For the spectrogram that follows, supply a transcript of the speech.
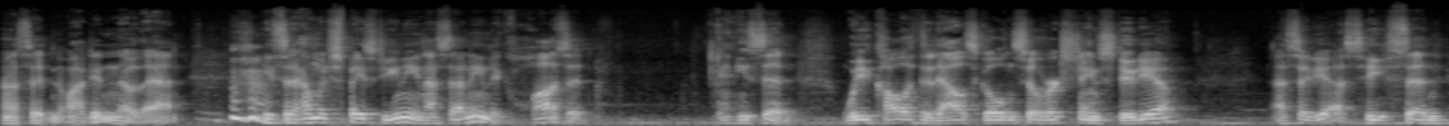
And I said, no, I didn't know that. he said, how much space do you need? And I said, I need a closet. And he said, will you call it the Dallas Gold and Silver Exchange Studio? I said, yes. He said,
